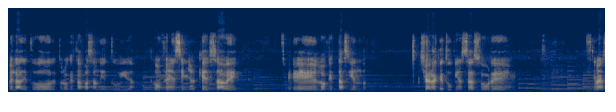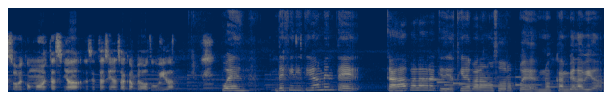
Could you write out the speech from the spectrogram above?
¿verdad? De todo, de todo lo que está pasando en tu vida. Confiar en el Señor, que Él sabe eh, lo que está haciendo. Chara, ¿qué tú piensas sobre, sobre cómo esta enseñanza, esta enseñanza ha cambiado tu vida? Pues definitivamente cada palabra que Dios tiene para nosotros pues nos cambia la vida.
